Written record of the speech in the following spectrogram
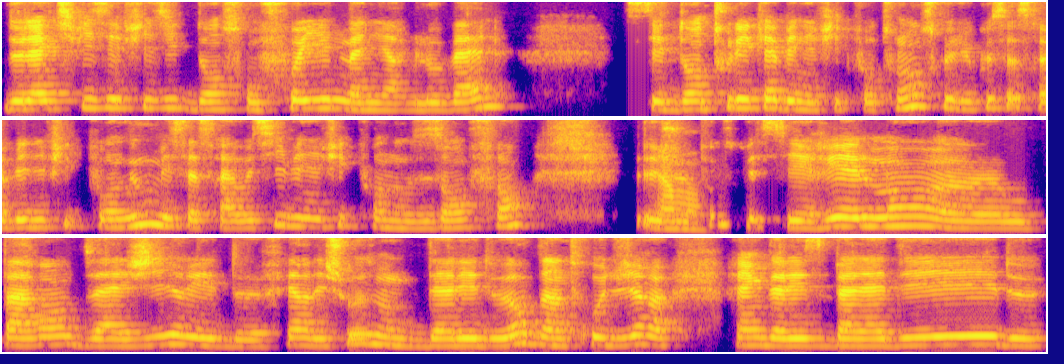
de l'activité physique dans son foyer de manière globale, c'est dans tous les cas bénéfique pour tout le monde, parce que du coup, ça sera bénéfique pour nous, mais ça sera aussi bénéfique pour nos enfants. Euh, je pense que c'est réellement euh, aux parents d'agir et de faire des choses, donc d'aller dehors, d'introduire rien que d'aller se balader, de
